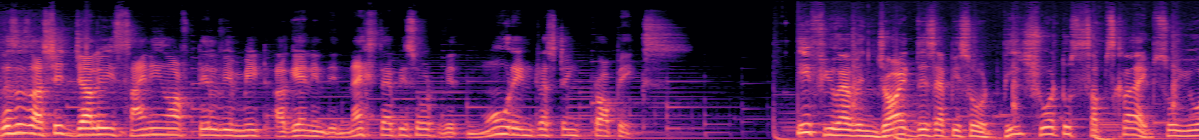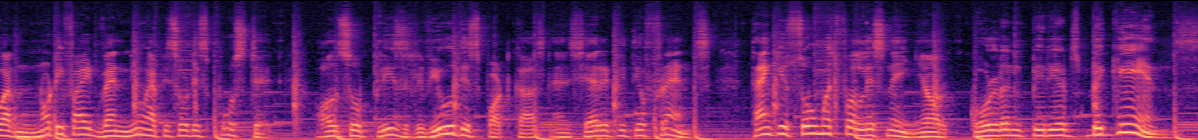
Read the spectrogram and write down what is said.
This is Ashit Jalui signing off till we meet again in the next episode with more interesting topics. If you have enjoyed this episode, be sure to subscribe so you are notified when new episode is posted. Also, please review this podcast and share it with your friends. Thank you so much for listening. Your golden periods begins.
